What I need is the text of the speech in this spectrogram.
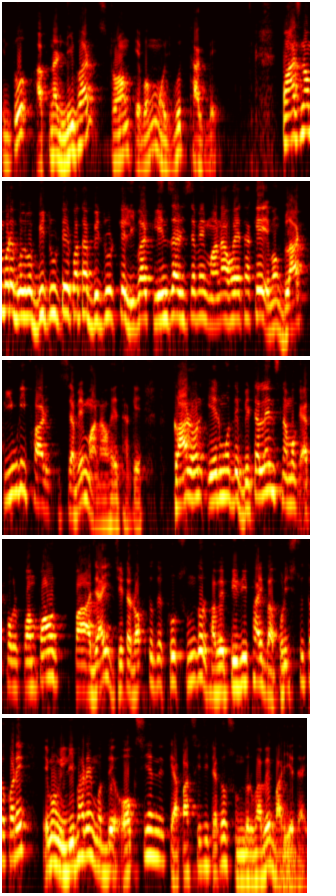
কিন্তু আপনার লিভার স্ট্রং এবং মজবুত থাকবে। পাঁচ নম্বরে বলব, বিটরুটের কথা, বিটরুটকে লিভার ক্লিনজার হিসাবে মানা হয়ে থাকে এবং ব্লাড পিউরিফায়ার হিসাবে মানা হয়ে থাকে। কারণ এর মধ্যে বেটালেন্স নামক এক কম্পাউন্ড পাওয়া যায়, যেটা রক্তকে খুব সুন্দরভাবে পিউরিফাই বা পরিশ্রুত করে এবং লিভারের মধ্যে অক্সিজেনের ক্যাপাসিটিটাকেও সুন্দরভাবে বাড়িয়ে দেয়।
